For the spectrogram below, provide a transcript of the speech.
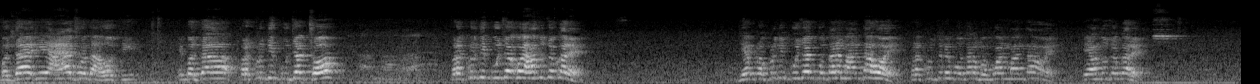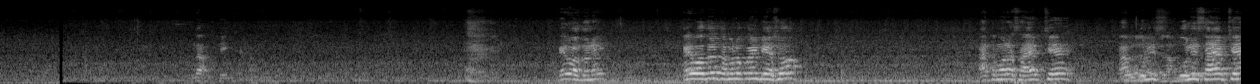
બધા જે આયા છો દાહોદથી, એ બધા પ્રકૃતિ પૂજક છો? પ્રકૃતિ પૂજક હોય હાથું તો કરે. જે પ્રકૃતિ પૂજક પોતાને માનતા હોય, પ્રકૃતિને પોતાના ભગવાન માનતા હોય, એ હાથું તો કરે. ના, ઠીક કઈ વાંધો નહીં. કઈ વાંધો તમે લોકો અહીં બેસો. આ તમારા સાહેબ છે. આ પોલીસ પોલીસ સાહેબ છે.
